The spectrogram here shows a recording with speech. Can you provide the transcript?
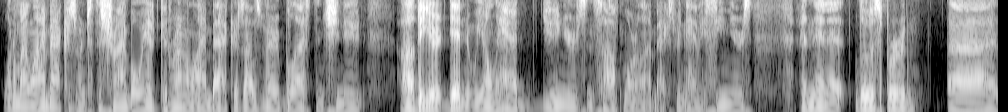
one of my linebackers went to the Shrine Bowl. We had a good run of linebackers. I was very blessed in Chanute. Uh, the year it didn't, we only had juniors and sophomore linebackers. We didn't have any seniors. And then at Louisburg, uh,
